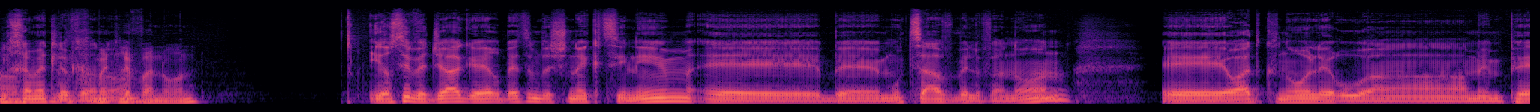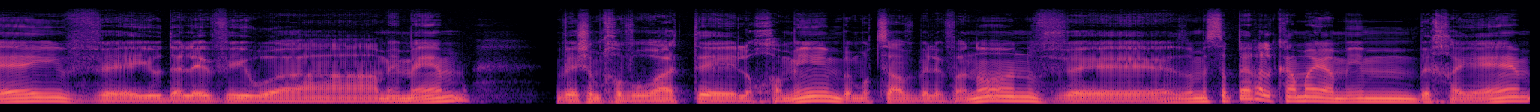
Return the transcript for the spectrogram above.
מלחמת לבנון. מלחמת לבנון. יוסי וג'אגר בעצם זה שני קצינים אה, במוצב בלבנון. אה, אוהד קנולר הוא המ"פ ויהודה לוי הוא המ"מ. ויש שם חבורת אה, לוחמים במוצב בלבנון, וזה מספר על כמה ימים בחייהם.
